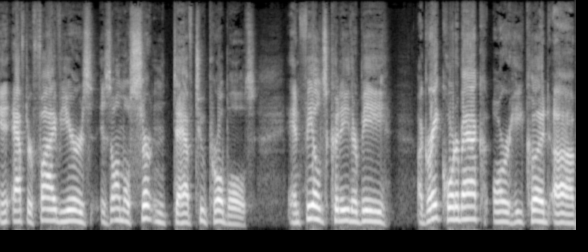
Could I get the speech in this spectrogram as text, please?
after five years is almost certain to have two Pro Bowls. And Fields could either be a great quarterback or he could uh,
